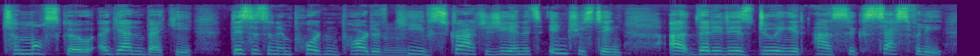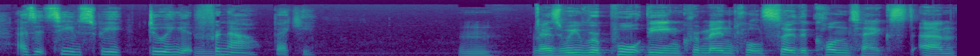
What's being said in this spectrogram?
to Moscow. Again, Becky, this is an important part of mm. Kiev's strategy, and it's interesting uh, that it is doing it as successfully as it seems to be doing it mm. for now, Becky. Mm as we report the incrementals, so the context um,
